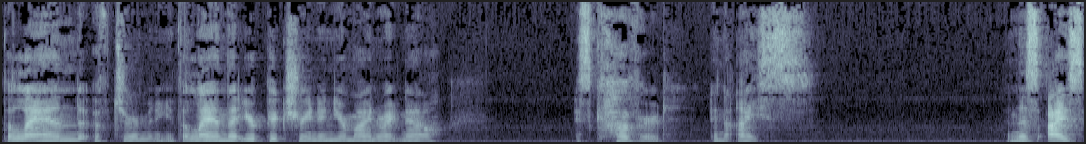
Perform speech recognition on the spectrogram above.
the land of Germany, the land that you're picturing in your mind right now, is covered in ice. And this ice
